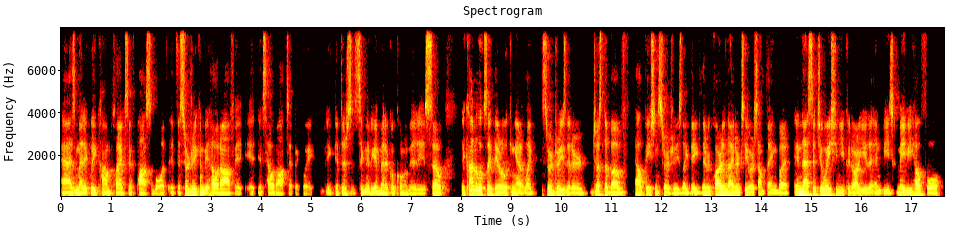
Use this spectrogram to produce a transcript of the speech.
as medically complex if possible. If, if the surgery can be held off, it, it, it's held off typically if there's significant medical comorbidities. So it kind of looks like they were looking at like surgeries that are just above outpatient surgeries, like they, they required a night or two or something. But in that situation, you could argue that NPs may be helpful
